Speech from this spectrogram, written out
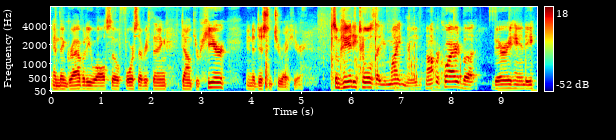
and then gravity will also force everything down through here in addition to right here. Some handy tools that you might need, not required, but very handy.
